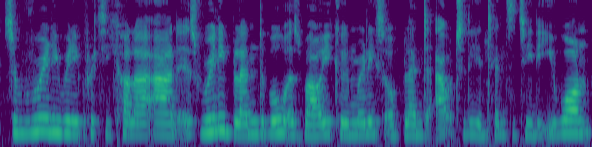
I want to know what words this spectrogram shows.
It's a really really pretty colour and it's really blendable as well. You can really sort of blend it out to the intensity that you want.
